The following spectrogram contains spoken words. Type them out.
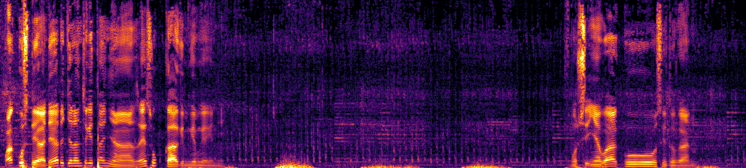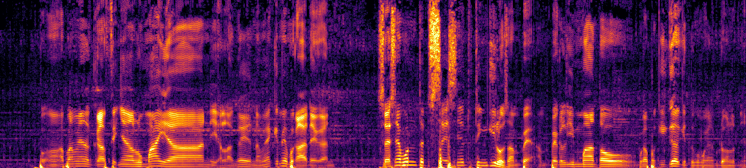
Bagus dia, dia ada jalan ceritanya. Saya suka game-game kayak gini. musiknya bagus gitu kan apa namanya grafiknya lumayan ya lah guys namanya gamenya berada kan size nya pun size nya itu tinggi loh sampai hampir 5 atau berapa giga gitu kemarin aku downloadnya.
